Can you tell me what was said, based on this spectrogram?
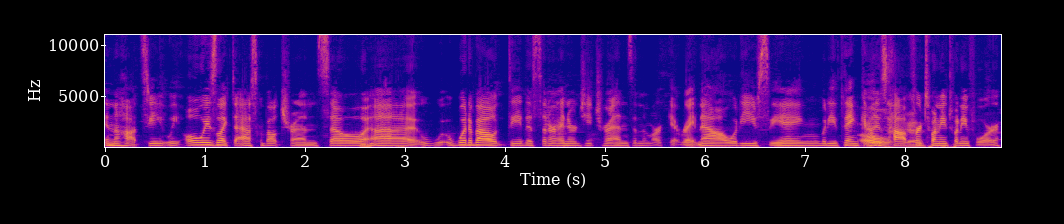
in the hot seat, we always like to ask about trends. So, mm-hmm. uh, w- what about data center energy trends in the market right now? What are you seeing? What do you think oh, is hot yeah. for 2024?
